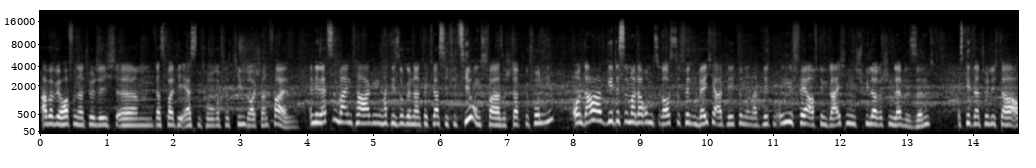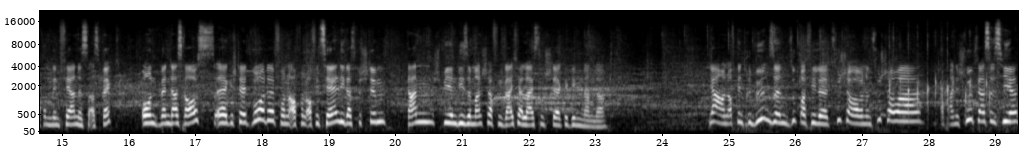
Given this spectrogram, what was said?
Aber wir hoffen natürlich, ähm, dass bald die ersten Tore fürs Team Deutschland fallen. In den letzten beiden Tagen hat die sogenannte Klassifizierungsphase stattgefunden. Und da geht es immer darum, herauszufinden, welche Athletinnen und Athleten ungefähr auf dem gleichen spielerischen Level sind. Es geht natürlich da auch um den Fairness-Aspekt. Und wenn das rausgestellt wurde, von, auch von Offiziellen, die das bestimmen, dann spielen diese Mannschaften gleicher Leistungsstärke gegeneinander. Ja, und auf den Tribünen sind super viele Zuschauerinnen und Zuschauer. Auch eine Schulklasse ist hier.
